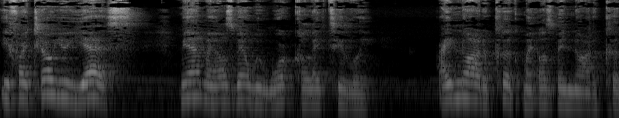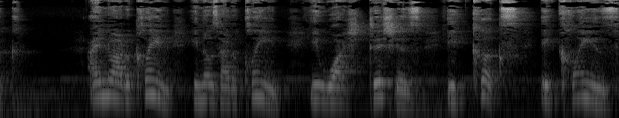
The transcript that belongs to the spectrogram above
If I tell you yes, me and my husband, we work collectively. I know how to cook. My husband know how to cook. I know how to clean. He knows how to clean. He wash dishes. He cooks. He cleans.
